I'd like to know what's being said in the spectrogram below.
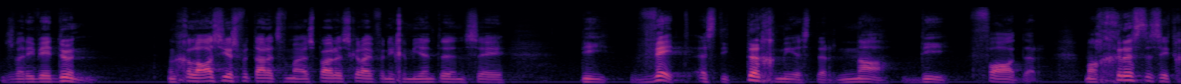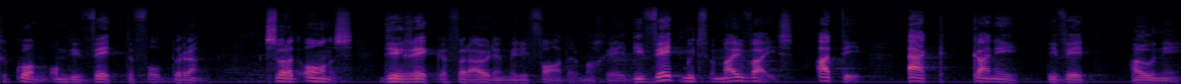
Dis wat hy weet doen. In Galasiërs vertel dit vir my as Paulus skryf in die gemeente en sê die wet is die tugmeester na die Vader. Maar Christus het gekom om die wet te volbring sodat ons direk 'n verhouding met die Vader mag hê. Die wet moet vir my wys, Atti, ek kan nie die wet hou nie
